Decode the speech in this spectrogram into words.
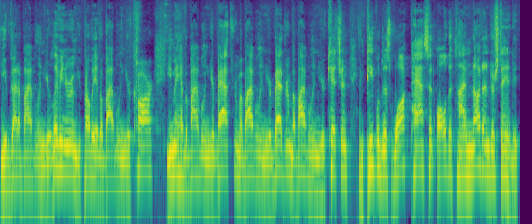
You've got a Bible in your living room. You probably have a Bible in your car. You may have a Bible in your bathroom, a Bible in your bedroom, a Bible in your kitchen, and people just walk past it all the time, not understanding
